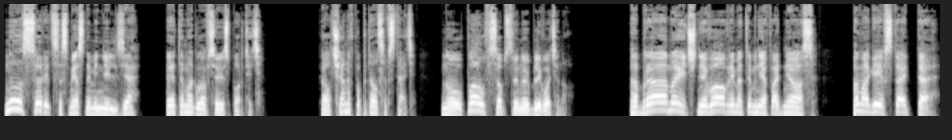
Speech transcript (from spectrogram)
Но ссориться с местными нельзя. Это могло все испортить. Колчанов попытался встать, но упал в собственную блевотину. «Абрамыч, не вовремя ты мне поднес! Помоги встать-то!»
